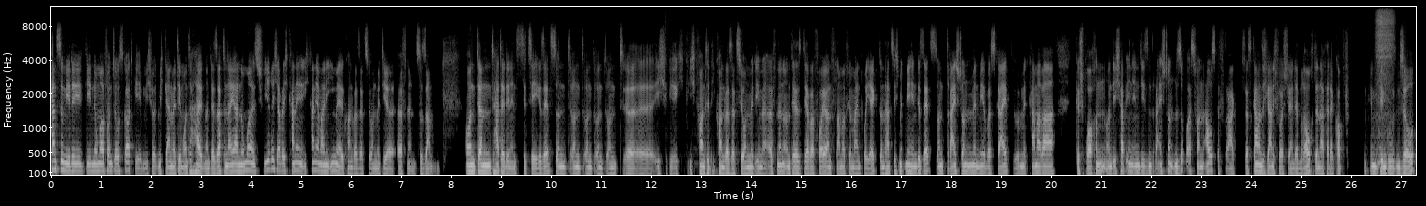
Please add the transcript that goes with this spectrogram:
kannst du mir die, die Nummer von Joe Scott geben? Ich würde mich gerne mit dem unterhalten. Und der sagte, naja, Nummer ist schwierig, aber ich kann, ich kann ja mal eine E-Mail-Konversation mit dir öffnen zusammen. Und dann hat er den ins CC gesetzt und, und, und, und, und äh, ich, ich, ich konnte die Konversation mit ihm eröffnen und der, der war Feuer und Flamme für mein Projekt und hat sich mit mir hingesetzt und drei Stunden mit mir über Skype mit Kamera gesprochen und ich habe ihn in diesen drei Stunden sowas von ausgefragt. Das kann man sich gar nicht vorstellen. Der brauchte nachher der Kopf dem, guten Joe,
